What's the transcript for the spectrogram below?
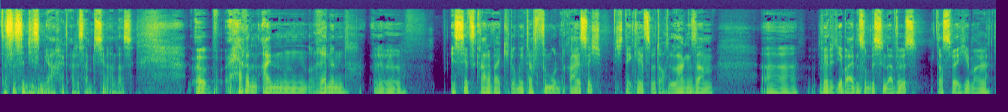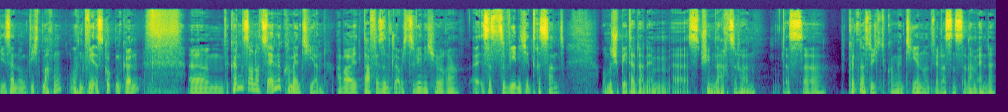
das ist in diesem Jahr halt alles ein bisschen anders. Äh, Herren, ein Rennen äh, ist jetzt gerade bei Kilometer 35. Ich denke, jetzt wird auch langsam, äh, werdet ihr beiden so ein bisschen nervös, dass wir hier mal die Sendung dicht machen und wir es gucken können. Ähm, wir können es auch noch zu Ende kommentieren, aber dafür sind, glaube ich, zu wenig Hörer, äh, ist es zu wenig interessant, um es später dann im äh, Stream nachzuhören. Das äh, könnten natürlich kommentieren und wir lassen es dann am Ende.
